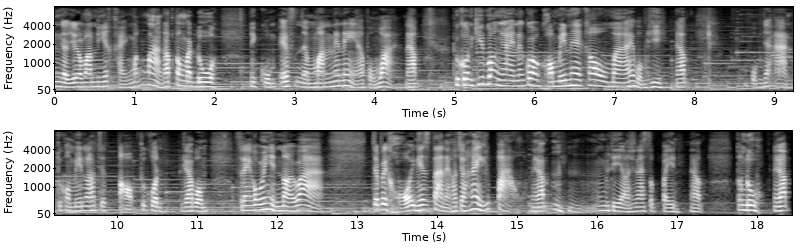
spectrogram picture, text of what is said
นกับเยอรมน,นีแข็งมากๆครับต้องมาดูในกลุ่ม F เนี่ยมันแน่ๆครับผมว่านะครับทุกคนคิดว่าไงนะก็คอมเมนต์ให้เข้ามาให้ผมทีนะครับ ผมจะอ่านทุกคอมเมนต์แล้วจะตอบทุกคนนะครับผมแสดงความเห็นหน่อยว่า จะไปขออินเนสตาเนี่ยเขาจะให้หรือเปล่านะครับวิธีเอาชนะสเปนนะครับ ต้องดูนะครับ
